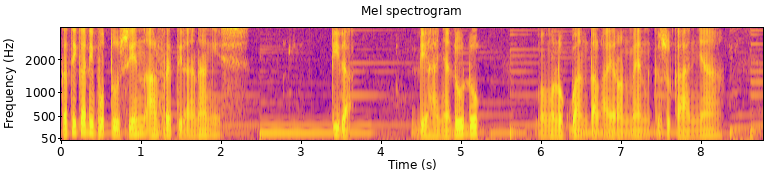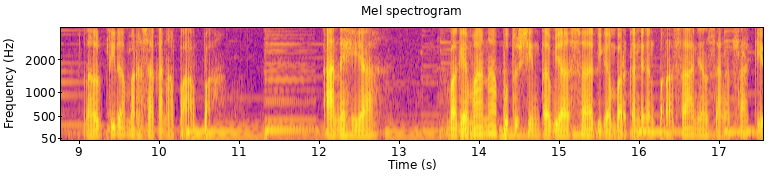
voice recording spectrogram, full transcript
Ketika diputusin, Alfred tidak nangis. Tidak, dia hanya duduk, memeluk bantal Iron Man kesukaannya, lalu tidak merasakan apa-apa. Aneh ya, Bagaimana putus cinta biasa digambarkan dengan perasaan yang sangat sakit,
